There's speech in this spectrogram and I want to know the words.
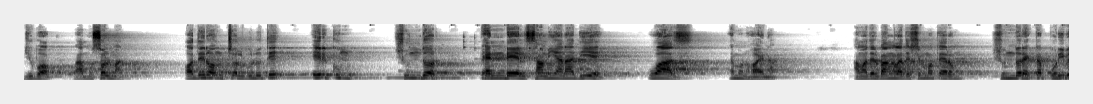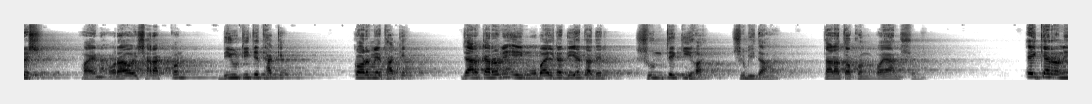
যুবক বা মুসলমান, ওদের অঞ্চলগুলোতে এরকম সুন্দর প্যান্ডেল, সামিয়ানা দিয়ে ওয়াজ এমন হয় না। আমাদের বাংলাদেশের মতো এরম সুন্দর একটা পরিবেশ হয় না। ওরা ওই সারাক্ষণ ডিউটিতে থাকে, কর্মে থাকে, যার কারণে এই মোবাইলটা দিয়ে তাদের শুনতে কি হয়, সুবিধা হয়, তারা তখন বয়ান শোনে। এই কারণে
